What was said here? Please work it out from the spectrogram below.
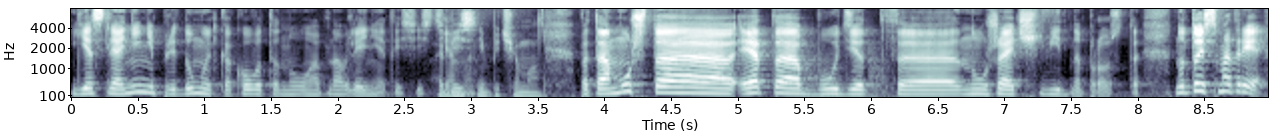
если они не придумают какого-то, ну, обновления этой системы. Объясни, почему. Потому что это будет, э, ну, уже очевидно просто. Ну, то есть, смотри,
